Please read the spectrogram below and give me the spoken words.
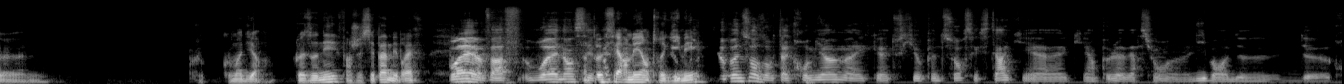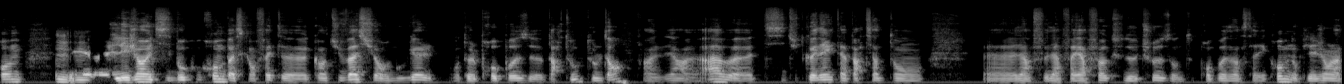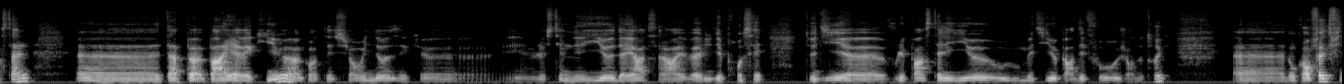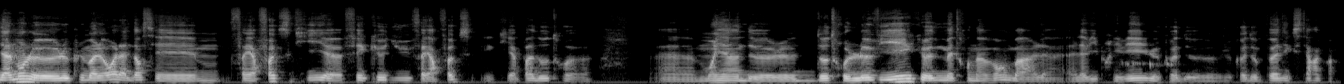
comment dire, cloisonné, enfin je sais pas, mais bref. Ouais, enfin, ouais, non, c'est un peu fermé entre guillemets. C'est open source, donc tu as Chromium avec euh, tout ce qui est open source, etc., qui est, euh, qui est un peu la version euh, libre de, de Chrome. Mm-hmm. les gens utilisent beaucoup Chrome parce qu'en fait, quand tu vas sur Google, on te le propose partout, tout le temps. Enfin, dire, ah, si tu te connectes à partir de ton d'un Firefox ou d'autres choses, on te propose d'installer Chrome, donc les gens l'installent. Euh, as pareil avec IE, hein, quand tu es sur Windows et que le système de IE, d'ailleurs, ça leur évalue des procès, te dit euh, vous voulez pas installer IE ou mettre IE par défaut, ce genre de truc. Euh, donc en fait, finalement, le, plus malheureux là-dedans, c'est Firefox qui euh, fait que du Firefox et qui n'a pas d'autres euh, moyens de d'autres leviers que de mettre en avant bah, la, vie privée, le code, le code open, etc. Quoi.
